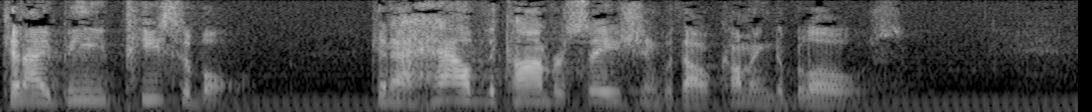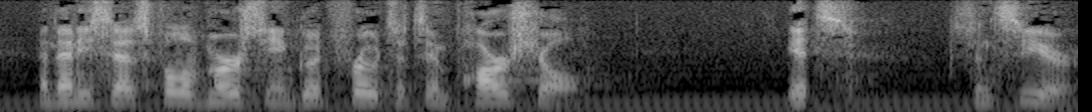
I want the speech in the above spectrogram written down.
Can I be peaceable? Can I have the conversation without coming to blows? And then he says, full of mercy and good fruits. It's impartial, it's sincere.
